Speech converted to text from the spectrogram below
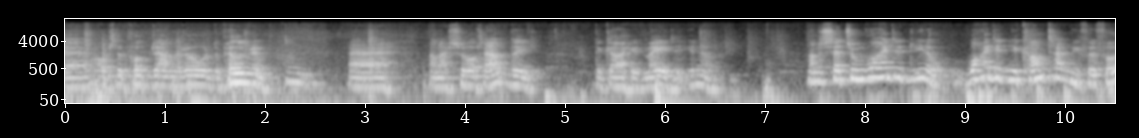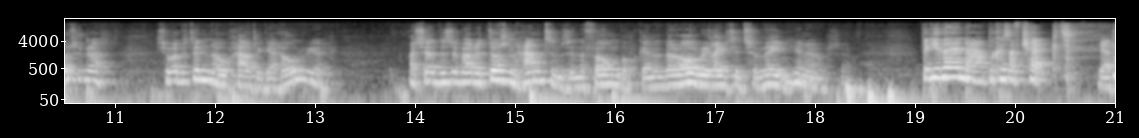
uh, the pub down the road, the Pilgrim. Mm. Uh, and I sought out the the guy who'd made it, you know. And I said to him, why did, you know, why didn't you contact me for a photograph? He said, well, I didn't know how to get hold of you. I said, there's about a dozen Hantons in the phone book and they're all related to me, you know. So, But you're there now because I've checked. yes.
